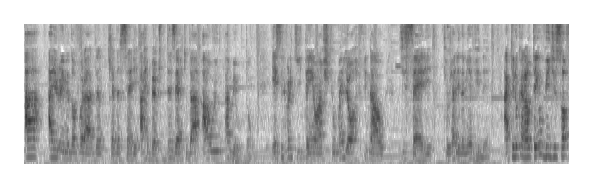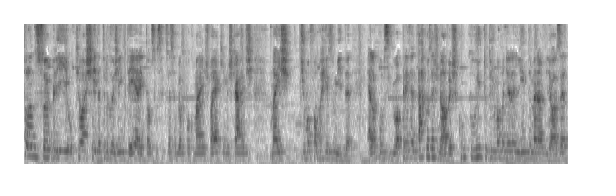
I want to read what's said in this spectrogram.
A A Heroína da Alvorada, que é da série A Rebelde do Deserto, da Alwyn Hamilton. Esse livro aqui tem, eu acho que, o melhor final de série que eu já li na minha vida. Aqui no canal tem um vídeo só falando sobre o que eu achei da trilogia inteira, então se você quiser saber um pouco mais, vai aqui nos cards. Mas, de uma forma resumida, ela conseguiu apresentar coisas novas, concluir tudo de uma maneira linda e maravilhosa,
